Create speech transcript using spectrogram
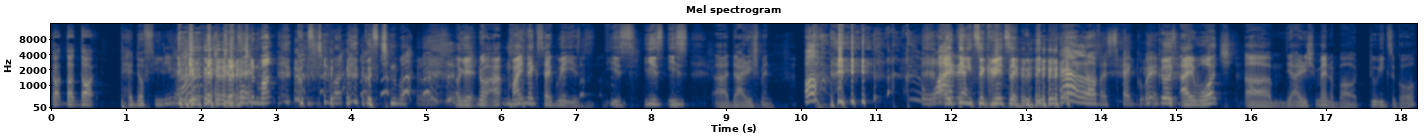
dot dot dot pedophilia? question mark, question mark, question mark. Okay, no, uh, my next segue is is is is uh, the Irishman. oh, I think it's a great segue hell of a segue. because I watched um the Irishman about two weeks ago,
